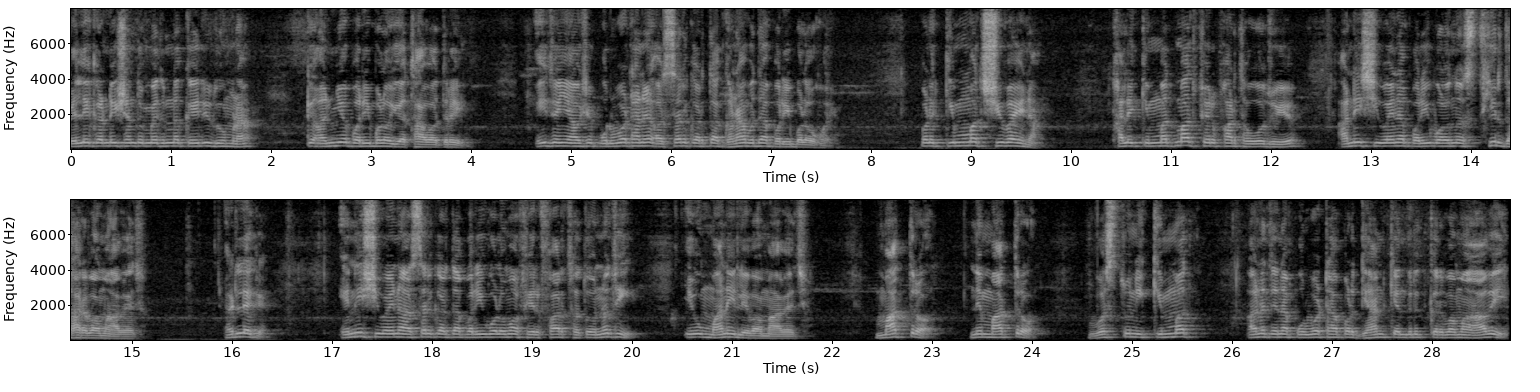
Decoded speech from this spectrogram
પહેલી કન્ડિશન તો મેં તમને કહી દીધું હમણાં કે અન્ય પરિબળો યથાવત રહે. એ જ અહીંયા આવશે, પુરવઠાને અસર કરતા ઘણા બધા પરિબળો હોય. પણ કિંમત સિવાયના, ખાલી કિંમતમાં જ ફેરફાર થવો જોઈએ. આની સિવાયના પરિબળોને સ્થિર ધારવામાં આવે છે. એટલે કે, એની સિવાયના અસર કરતા પરિબળોમાં ફેરફાર થતો નથી એવું માની લેવામાં આવે છે. માત્ર ને માત્ર વસ્તુની કિંમત અને તેના પુરવઠા પર ધ્યાન કેન્દ્રિત કરવામાં આવે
